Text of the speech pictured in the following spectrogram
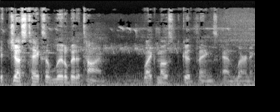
It just takes a little bit of time, like most good things and learning.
